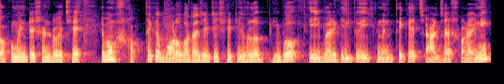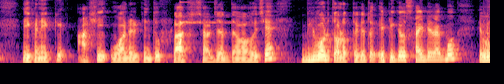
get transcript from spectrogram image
ডকুমেন্টেশন রয়েছে এবং সব থেকে বড় কথা যেটি, সেটি হলো ভিভো এইবার কিন্তু এইখানে থেকে চার্জার সরায়নি। এইখানে একটি আশি ওয়ার্ডের কিন্তু ফ্ল্যাশ চার্জার দেওয়া হয়েছে ভিভোর তরফ থেকে। তো এটিকেও সাইডে রাখব এবং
